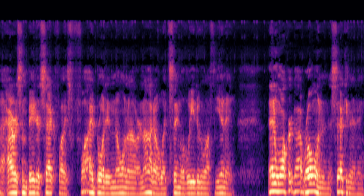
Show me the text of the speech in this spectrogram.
Uh, Harrison Bader sacrificed fly, brought in Nolan Arenado at single leading off the inning. Then Walker got rolling in the second inning.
